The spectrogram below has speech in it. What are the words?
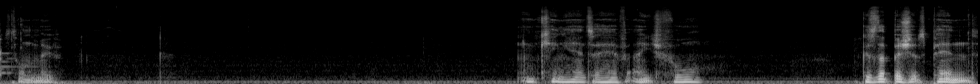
It's on the move. And king here to here for h4. Because that bishop's pinned.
